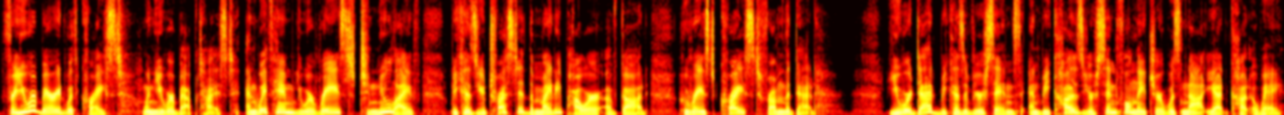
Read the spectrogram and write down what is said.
For you were buried with Christ when you were baptized, and with him you were raised to new life because you trusted the mighty power of God who raised Christ from the dead. You were dead because of your sins, and because your sinful nature was not yet cut away.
